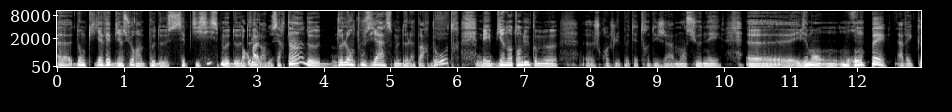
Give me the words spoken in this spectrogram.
Euh, donc il y avait bien sûr un peu de scepticisme de, de la part de certains, de, de l'enthousiasme de la part d'autres, mais bien entendu, comme euh, euh, je crois que je l'ai peut-être déjà mentionné, euh, évidemment on, on, rompait avec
